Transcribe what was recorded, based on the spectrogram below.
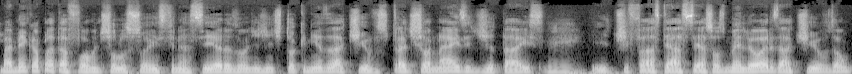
Buybank é uma plataforma de soluções financeiras onde a gente tokeniza ativos tradicionais e digitais Hum. e te faz ter acesso aos melhores ativos a um,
